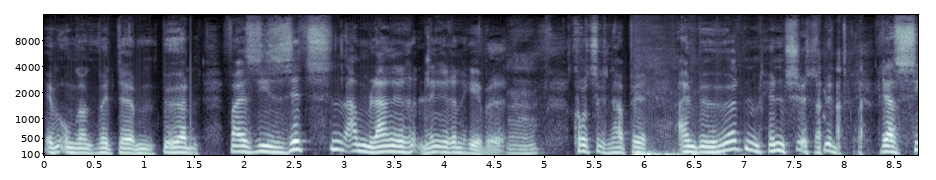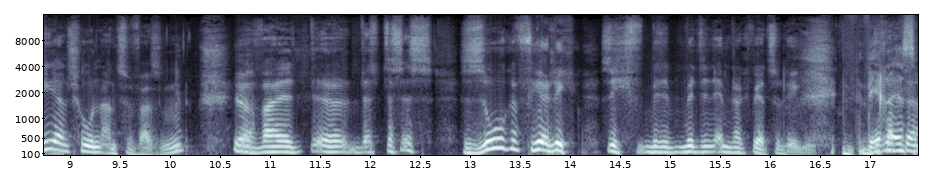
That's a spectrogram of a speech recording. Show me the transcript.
im Umgang mit ähm, Behörden, weil sie sitzen am lange, längeren Hebel. Kurz und knapp, äh, ein Behördenmensch ist mit Glacierschuhen anzufassen, Ja. äh, weil äh, das, das ist so gefährlich, sich mit, mit den Ämtern querzulegen. Wäre es,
